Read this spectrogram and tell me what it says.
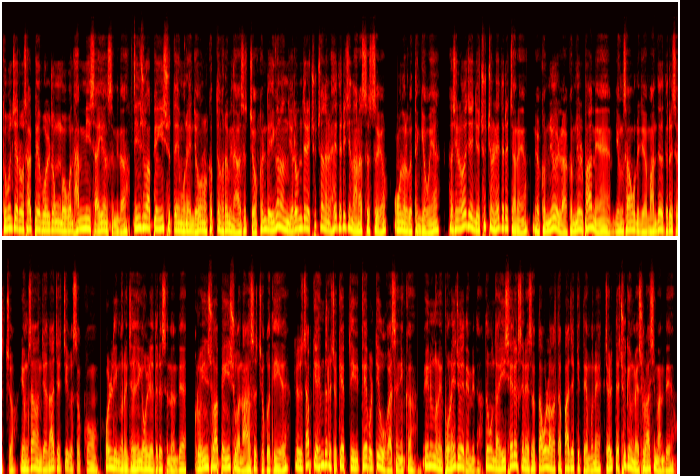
두 번째로 살펴볼 종목은 한미사이언스입니다. 인수합병 이슈 때문에 이제 오늘 급등 흐름이 나왔었죠. 근데 이거는 여러분들이 추천을 해드리진 않았었어요. 오늘 같은 경우에. 사실 어제 이제 추천을 해드렸잖아요. 금요일 날, 금요일 밤에 영상으로 이제 만들어 드렸었죠. 영상은 이제 낮에 찍었었고, 올린 거는 저녁에 올려드렸었는데, 그리고 인수합병 이슈가 나왔었죠, 그 뒤에. 그래서 잡기가 힘들었죠. 갭, 띄- 갭을 띄우고 갔으니까. 이런 거는 보내줘야 됩니다. 더군다나 이 세력선에서 딱 올라갔다 빠졌기 때문에 절대 추격 매수를 하시면 안 돼요.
